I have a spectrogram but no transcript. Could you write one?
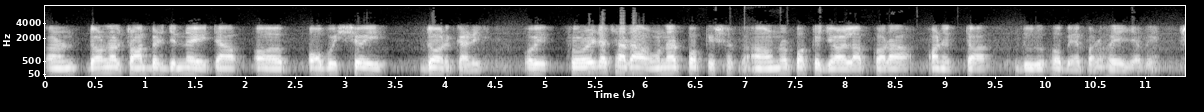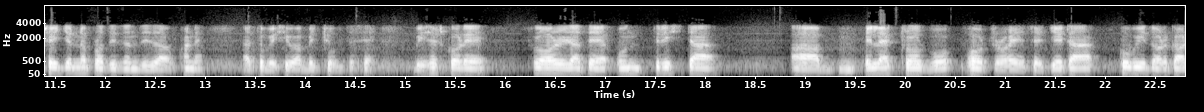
কারণ ডোনাল্ড ট্রাম্পের জন্য এটা অবশ্যই দরকারি। ওই ফ্লোরিডা ছাড়া ওনার পক্ষে ওনার পক্ষে জয়লাভ করা অনেকটা দুরূহ ব্যাপার হয়ে যাবে। সেই জন্য প্রতিদ্বন্দ্বিতা ওখানে এত বেশিভাবে চলতেছে। বিশেষ করে ফ্লোরিডাতে উনত্রিশটা ইলেকট্রাল ভোট রয়েছে, যেটা খুবই দরকার।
